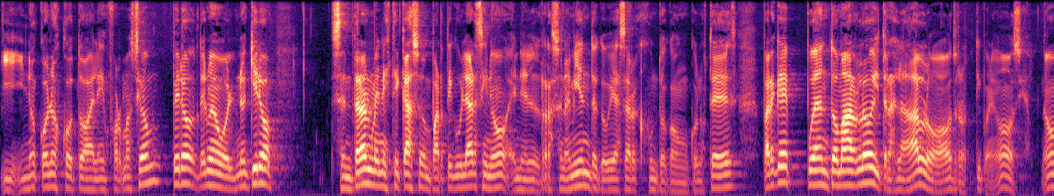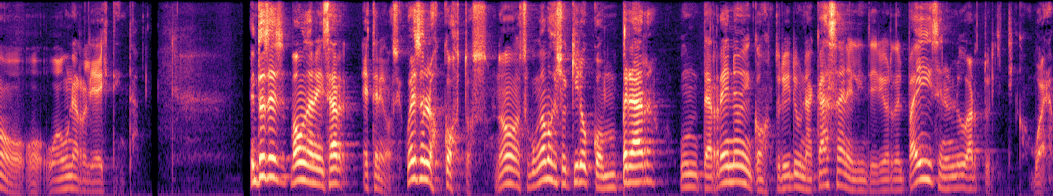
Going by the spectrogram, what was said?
y no conozco toda la información, pero de nuevo, no quiero centrarme en este caso en particular, sino en el razonamiento que voy a hacer junto con, ustedes para que puedan tomarlo y trasladarlo a otro tipo de negocio o, a una realidad distinta. Entonces vamos a analizar este negocio. ¿Cuáles son los costos? ¿no? Supongamos que yo quiero comprar un terreno y construir una casa en el interior del país, en un lugar turístico. Bueno,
